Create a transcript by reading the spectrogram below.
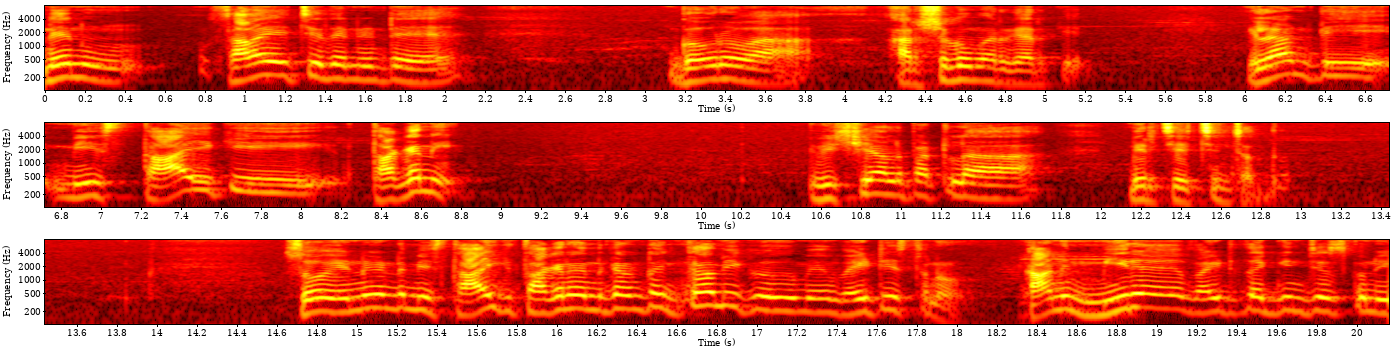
నేను సలహా ఇచ్చేది ఏంటంటే గౌరవ హర్షకుమార్ గారికి ఇలాంటి మీ స్థాయికి తగని విషయాల పట్ల మీరు చర్చించద్దు. సో ఎందుకంటే మీ స్థాయికి తగన ఎందుకంటే ఇంకా మీకు మేము వైట్ ఇస్తున్నాం. కానీ మీరే వైట్ తగ్గించేసుకుని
